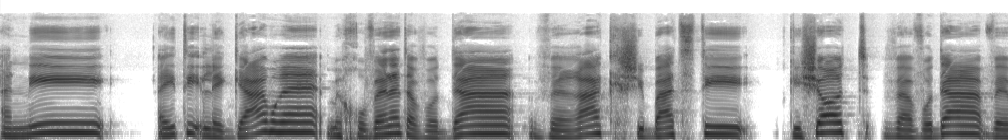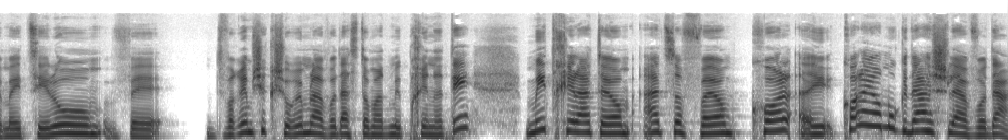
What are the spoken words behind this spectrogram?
אני הייתי לגמרי מכוונת עבודה, ורק שיבצתי פגישות ועבודה וימי צילום ודברים שקשורים לעבודה. זאת אומרת, מבחינתי, מתחילת היום עד סוף היום, כל, כל היום מוקדש לעבודה.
